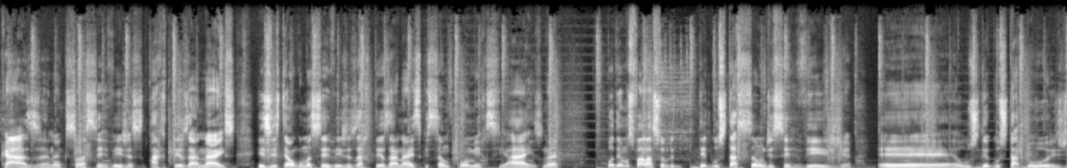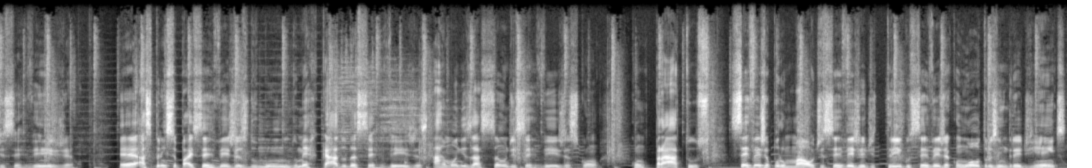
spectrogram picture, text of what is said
casa, né? Que são as cervejas artesanais. Existem algumas cervejas artesanais que são comerciais, né? Podemos falar sobre degustação de cerveja, é, os degustadores de cerveja é, as principais cervejas do mundo, mercado das cervejas, harmonização de cervejas com, com pratos, cerveja por malte, cerveja de trigo, cerveja com outros ingredientes,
